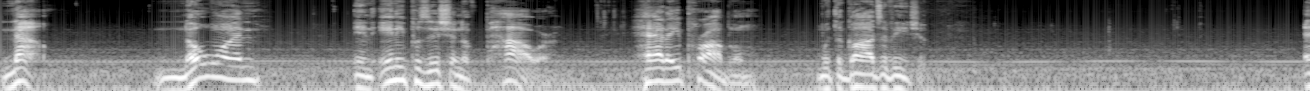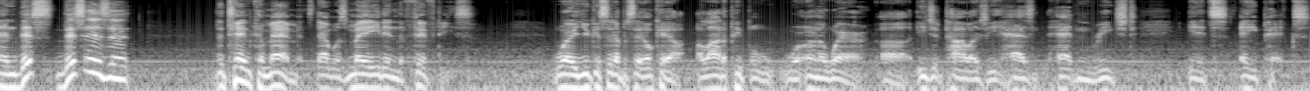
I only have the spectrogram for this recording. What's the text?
Now, no one in any position of power had a problem with the gods of Egypt. And this this isn't the Ten Commandments that was made in the 50s, where you can sit up and say, okay, a, lot of people were unaware. Uh, Egyptology hasn't hadn't reached its apex.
